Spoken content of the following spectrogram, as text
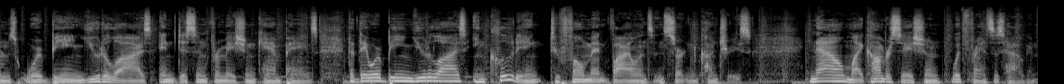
platforms were being utilized in disinformation campaigns, that they were being utilized, including to foment violence in certain countries countries. Now, my conversation with Frances Haugen.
